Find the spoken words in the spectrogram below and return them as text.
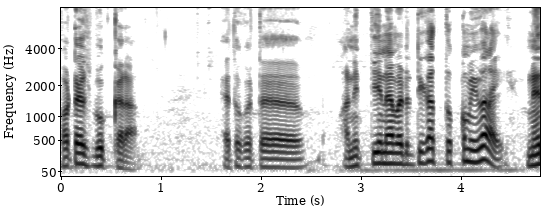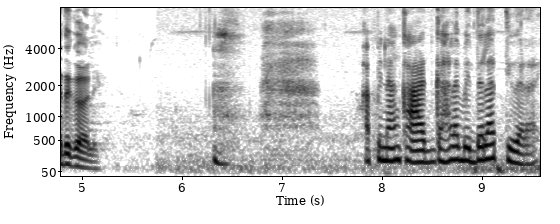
හොටෙල්ස් බුක් කරා. එතකොට අනිත්‍යයන වැඩ ටිකත් ඔක්කොම ඉවරයි. නේද ගලි අපි නම් කාඩ් ගහල බෙදලත් ඉවරයි.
